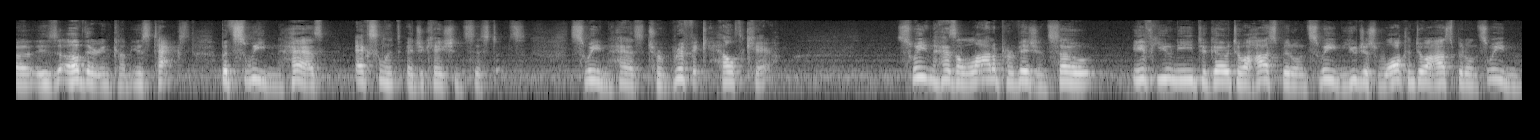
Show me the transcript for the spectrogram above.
Uh, is of their income is taxed. But Sweden has excellent education systems. Sweden has terrific health care. Sweden has a lot of provisions. So if you need to go to a hospital in Sweden, you just walk into a hospital in Sweden.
